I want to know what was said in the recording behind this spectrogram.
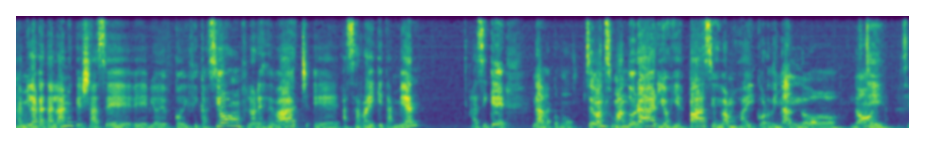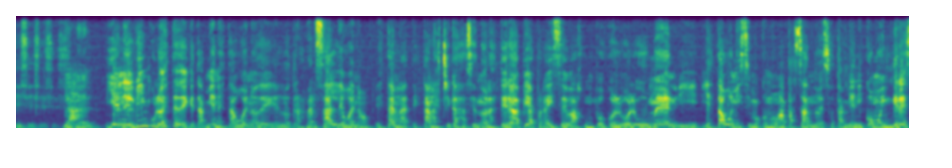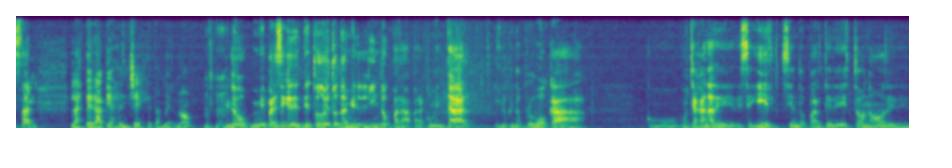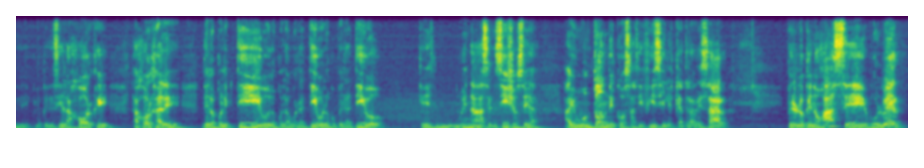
Camila Catalano, que ella hace eh, biodecodificación, flores de Bach, eh, hace Reiki también. Así que nada, como se van sumando horarios y espacios y vamos ahí coordinando, ¿no? Sí, sí, sí, sí. sí, Y en el vínculo este de que también está bueno de, en lo transversal de, bueno, están, están las chicas haciendo las terapias, por ahí se baja un poco el volumen y, está buenísimo cómo va pasando eso también y cómo ingresan las terapias en Cheje también, ¿no? lo, me parece que de, de, todo esto también lindo para, para comentar y lo que nos provoca como muchas ganas de, seguir siendo parte de esto, ¿no? De, lo que decía la Jorge, la Jorge de, lo colectivo, lo colaborativo, lo cooperativo, que no es nada sencillo, o sea, hay un montón de cosas difíciles que atravesar, pero lo que nos hace volver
